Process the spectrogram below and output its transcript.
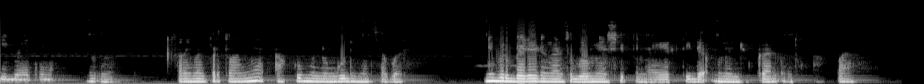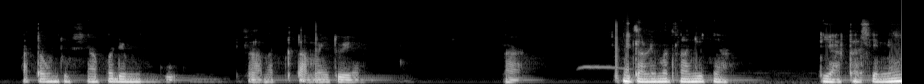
Di bait ini. Mm-mm. kalimat pertamanya aku menunggu dengan sabar. Ini berbeda dengan sebelumnya si penyair tidak menunjukkan untuk apa atau untuk siapa dia menunggu di kalimat pertama itu ya nah di kalimat selanjutnya di atas ini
